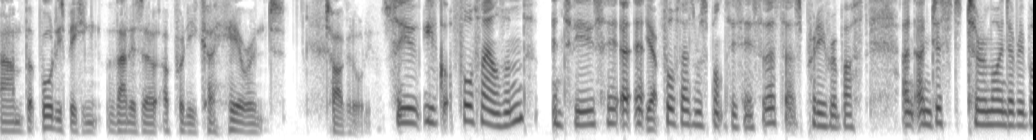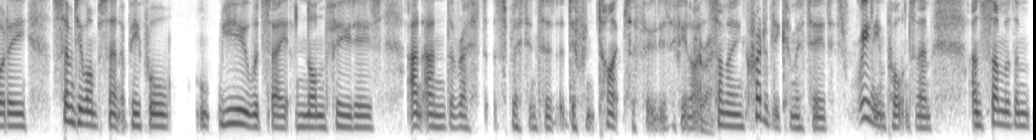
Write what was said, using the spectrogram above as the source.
Um, but broadly speaking, that is a, a pretty coherent target audience. So you, you've got four thousand interviews here, uh, uh, Yep. four thousand responses here. So that's that's pretty robust. And and just to remind everybody, seventy one percent of people you would say are non-foodies, and and the rest split into different types of foodies, if you like. Correct. Some are incredibly committed; it's really important to them, and some of them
